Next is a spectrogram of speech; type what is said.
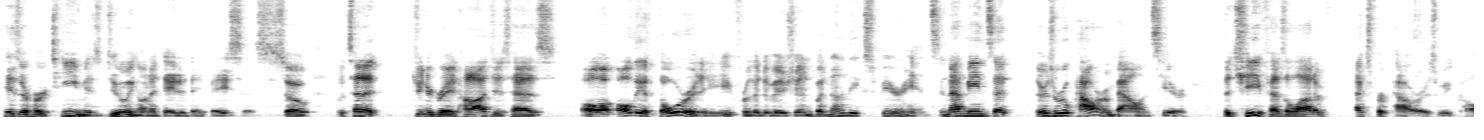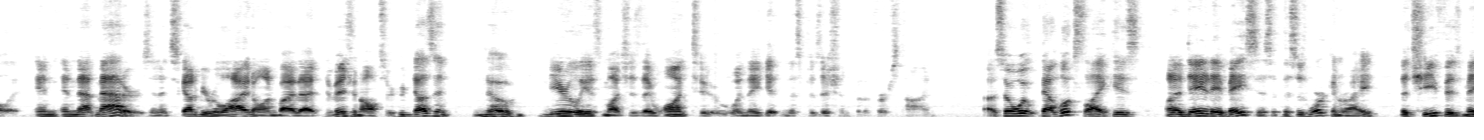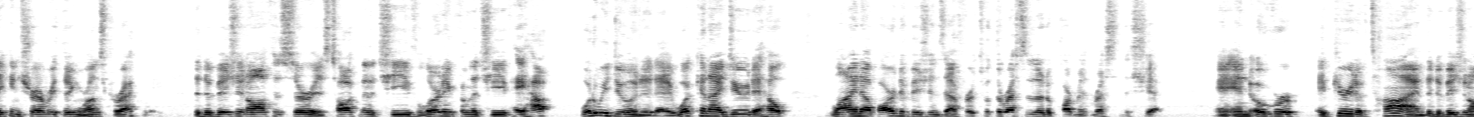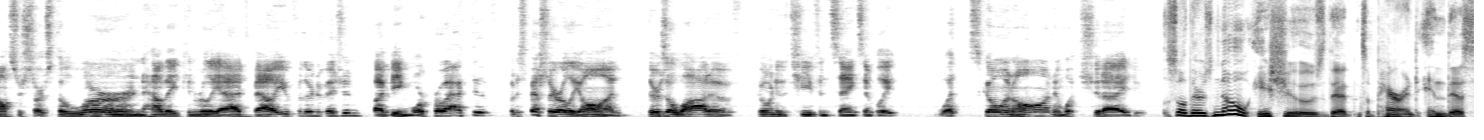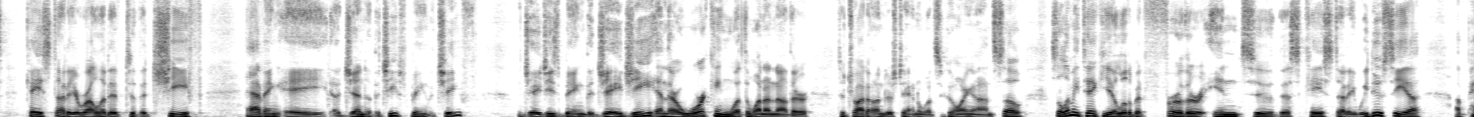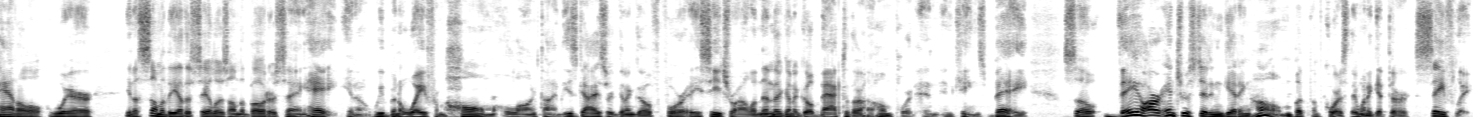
his or her team is doing on a day to day basis. So, Lieutenant Junior Grade Hodges has all, all the authority for the division, but none of the experience. And that means that there's a real power imbalance here. The chief has a lot of expert power, as we call it. And, and that matters. And it's got to be relied on by that division officer who doesn't know nearly as much as they want to when they get in this position for the first time. Uh, so, what that looks like is on a day to day basis, if this is working right, the chief is making sure everything runs correctly. The division officer is talking to the chief, learning from the chief. Hey, how, what are we doing today? What can I do to help line up our division's efforts with the rest of the department, rest of the ship? And over a period of time, the division officer starts to learn how they can really add value for their division by being more proactive. But especially early on, there's a lot of going to the chief and saying simply, What's going on and what should I do? So there's no issues that's apparent in this case study relative to the chief having a agenda, the chief's being the chief, the JG's being the JG, and they're working with one another to try to understand what's going on. So, so let me take you a little bit further into this case study. We do see a, a panel where you know some of the other sailors on the boat are saying, "Hey, you know, we've been away from home a long time. These guys are going to go for a sea trial, and then they're going to go back to their home port in, in Kings Bay. So they are interested in getting home, but of course they want to get there safely."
